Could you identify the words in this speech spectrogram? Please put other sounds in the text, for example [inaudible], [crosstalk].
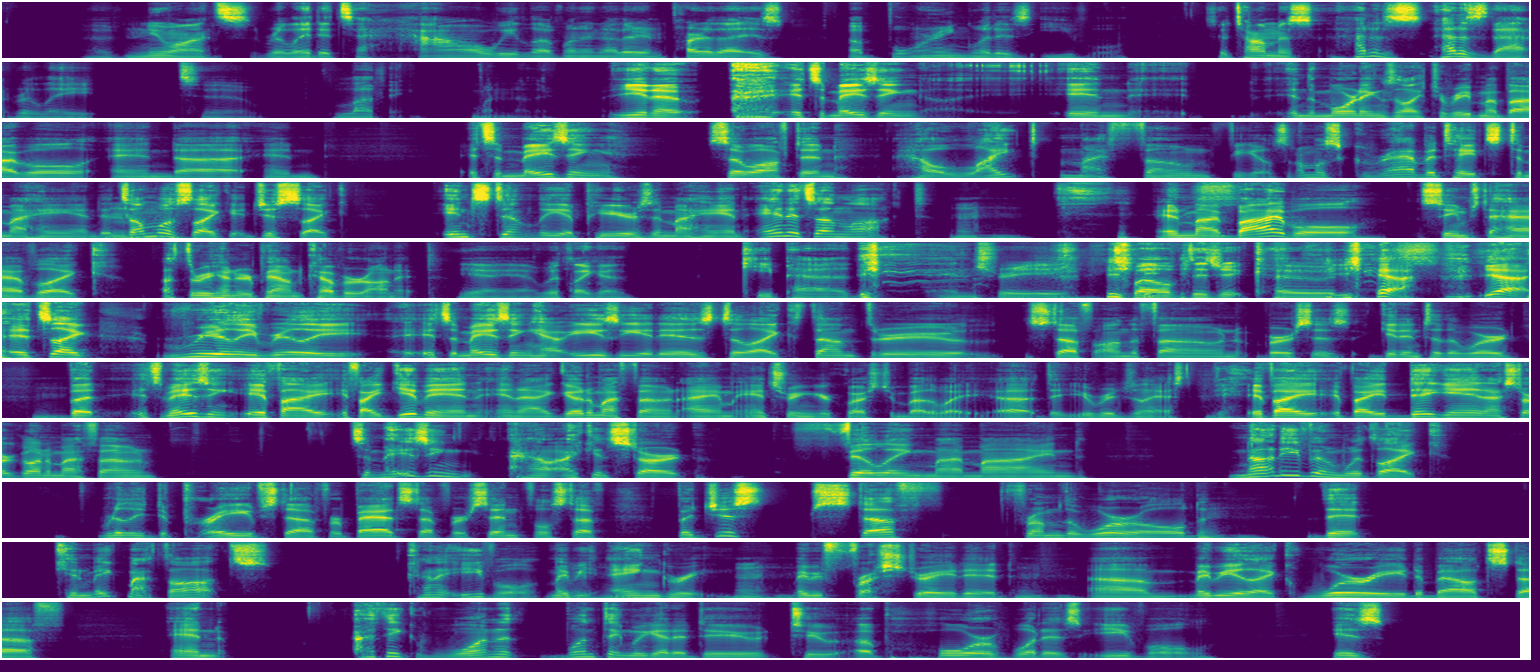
of nuance related to how we love one another. And part of that is abhorring what is evil. So, Thomas, how does how does that relate to loving one another? You know, [clears throat] it's amazing. uh, In in the mornings, I like to read my Bible, and uh, and it's amazing so often how light my phone feels. It almost gravitates to my hand. It's Mhm. almost like it just like instantly appears in my hand, and it's unlocked. Mm-hmm. And my [laughs] Bible seems to have like a 300 pound cover on it. Yeah, yeah, with like a keypad [laughs] entry, [laughs] 12 digit code. [laughs] Yeah. Yeah. It's like really, really, it's amazing how easy it is to like thumb through stuff on the phone versus get into the word. Hmm. But it's amazing if I, if I give in and I go to my phone, I am answering your question, by the way, uh, that you originally asked. Yeah. If I, if I dig in, I start going to my phone, it's amazing how I can start filling my mind, not even with like really depraved stuff or bad stuff or sinful stuff, but just stuff from the world Mhm. that can make my thoughts kind of evil, maybe Mhm. angry, Mhm. maybe frustrated, Mhm. um, maybe like worried about stuff. And I think one one thing we got to do to abhor what is evil is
